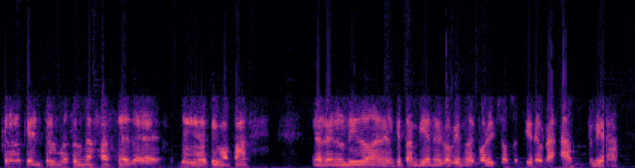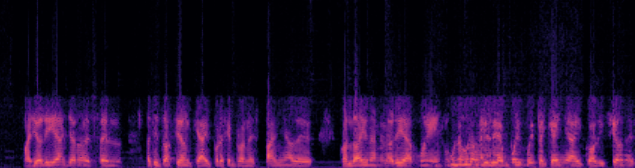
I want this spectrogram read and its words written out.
creo que entramos en una fase de, de relativa paz en el Reino Unido, en el que también el gobierno de Boris Johnson tiene una amplia mayoría, ya no es el, la situación que hay, por ejemplo, en España, de cuando hay una minoría muy, una, una mayoría muy, muy pequeña y coaliciones,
